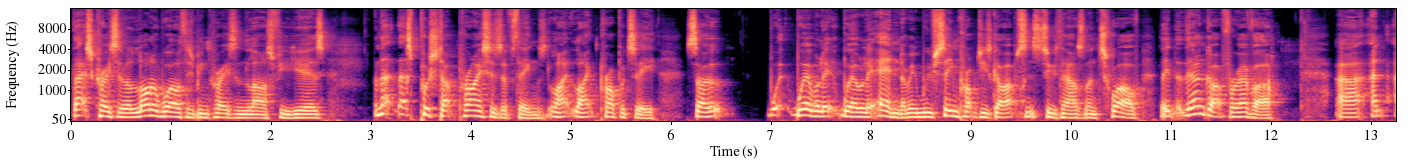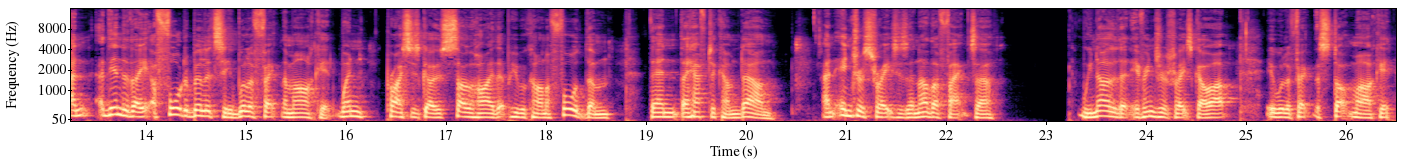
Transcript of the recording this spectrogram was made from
that's created a lot of wealth has been created in the last few years, and that, that's pushed up prices of things like like property. So where will it where will it end? I mean, we've seen properties go up since 2012. They, they don't go up forever. Uh, and, and at the end of the day, affordability will affect the market. When prices go so high that people can't afford them, then they have to come down. And interest rates is another factor. We know that if interest rates go up, it will affect the stock market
